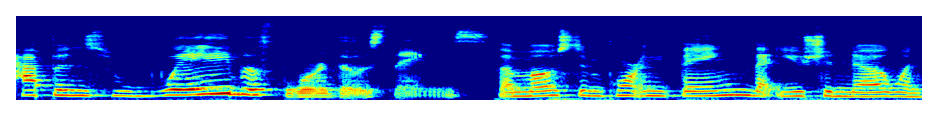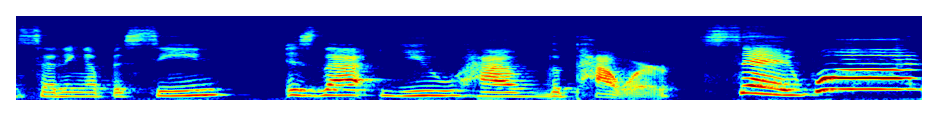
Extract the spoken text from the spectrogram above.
happens way before those things. The most important thing that you should know when setting up a scene is that you have the power. Say what?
